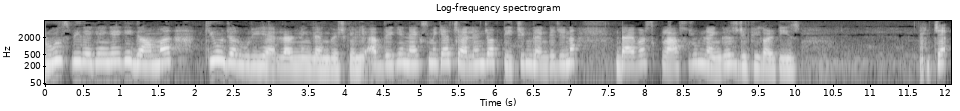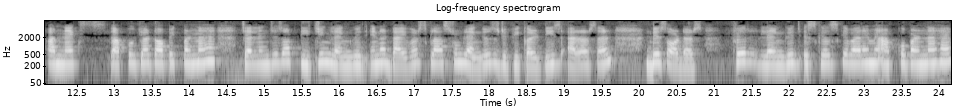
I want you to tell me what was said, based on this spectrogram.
रूल्स भी देखेंगे कि ग्रामर क्यों ज़रूरी है लर्निंग लैंग्वेज के लिए। अब देखिए नेक्स्ट में क्या challenge of teaching language in a diverse classroom language difficulties अब नेक्स्ट आपको क्या टॉपिक पढ़ना है? Challenges of teaching language in a diverse classroom language difficulties errors and disorders फिर लैंग्वेज स्किल्स के बारे में आपको पढ़ना है।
